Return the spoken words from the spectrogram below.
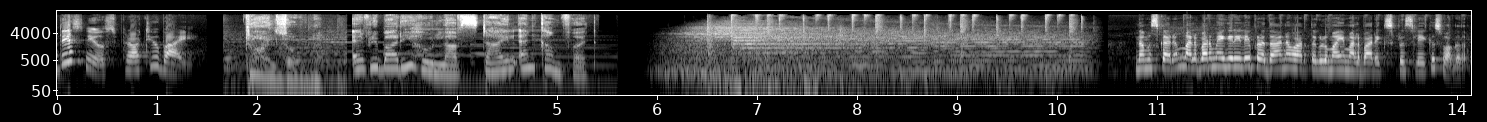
This news brought to you by Tile Zone. Everybody who loves style and comfort. നമസ്കാരം മലബാർ മേഖലയിലെ പ്രധാന വാർത്തകളുമായി മലബാർ എക്സ്പ്രസിലേക്ക് സ്വാഗതം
